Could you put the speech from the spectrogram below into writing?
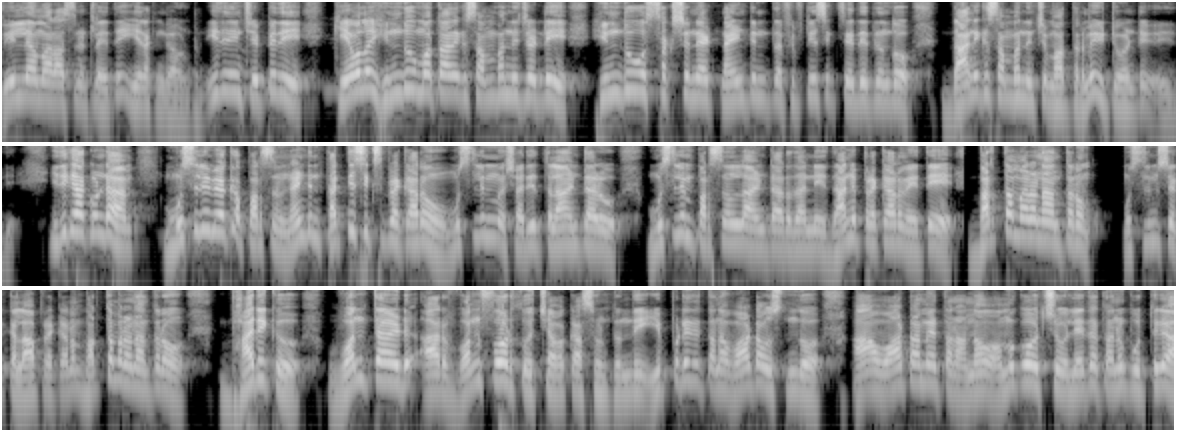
వీళ్ళనామా రాసినట్లయితే ఈ రకంగా ఉంటుంది. ఇది నేను చెప్పేది కేవలం హిందూ మతానికి సంబంధించి Hindu section act nineteen fifty six ఏదైతే ఉందో దానికి సంబంధించి మాత్రమే ఇటువంటి ఇది. ఇది కాకుండా ముస్లిం యొక్క పర్సనల్ నైన్టీన్ థర్టీ సిక్స్ ప్రకారం ముస్లిం షరీత్లా అంటారు ముస్లిం పర్సనల్లా అంటారు దాన్ని. దాని ప్రకారం అయితే భర్త మరణాంతరం ముస్లిమ్స్ యొక్క లా ప్రకారం భర్త మరణాంతరం భార్యకు one third or one fourth వచ్చే అవకాశం ఉంటుంది. ఎప్పుడైతే తన వాటా వస్తుందో ఆ వాటామే మీద తను అమ్ముకోవచ్చు లేదా తను పూర్తిగా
